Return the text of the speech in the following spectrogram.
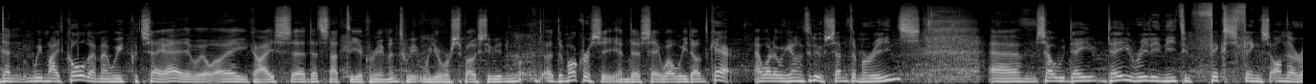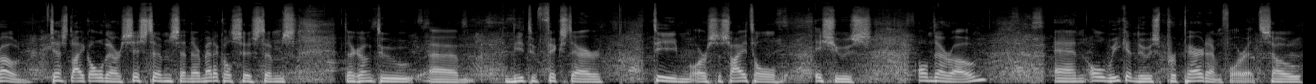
then we might call them and we could say, hey, well, hey guys, uh, that's not the agreement. We, we were supposed to be a a democracy, and they say, well, we don't care. And what are we going to do? Send the Marines? Um, so they they really need to fix things on their own, just like all their systems and their medical systems. They're going to um, need to fix their team or societal issues on their own. and all we can do is prepare them for it. So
